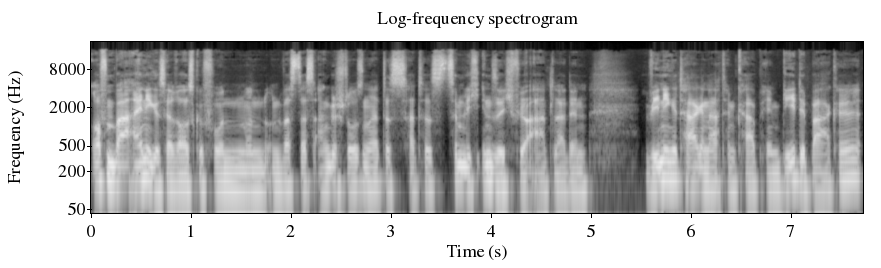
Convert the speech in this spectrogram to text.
offenbar einiges herausgefunden und, und was das angestoßen hat, das hat es ziemlich in sich für Adler, denn wenige Tage nach dem KPMG-Debakel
